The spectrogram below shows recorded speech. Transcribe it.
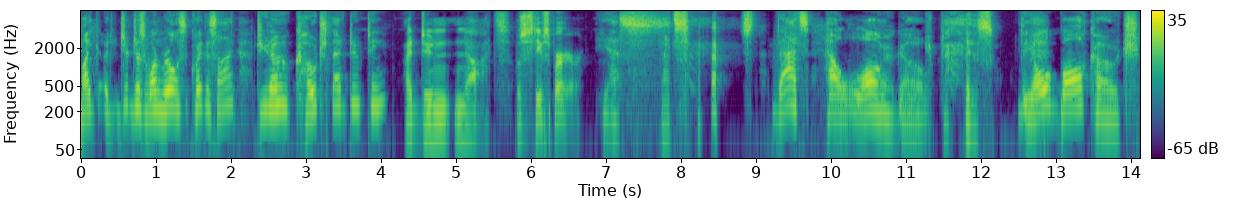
Mike, uh, just one real quick aside. Do you know who coached that Duke team? I do not. It was Steve Spurrier. Yes. That's that's how long ago that is. The old ball coach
